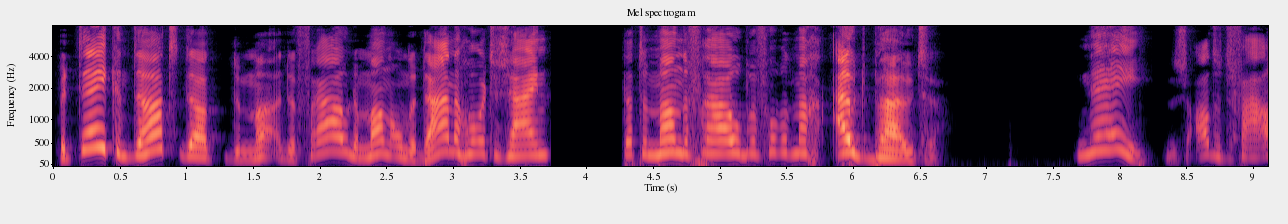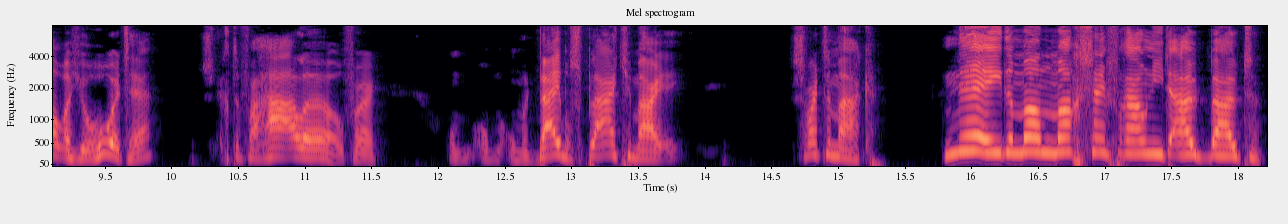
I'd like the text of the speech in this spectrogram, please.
Betekent dat dat de, de vrouw de man onderdanig hoort te zijn dat de man de vrouw bijvoorbeeld mag uitbuiten. Nee, dat is altijd het verhaal wat je hoort, hè. Slechte verhalen over, om, om, om het Bijbels plaatje maar zwart te maken. Nee, de man mag zijn vrouw niet uitbuiten.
